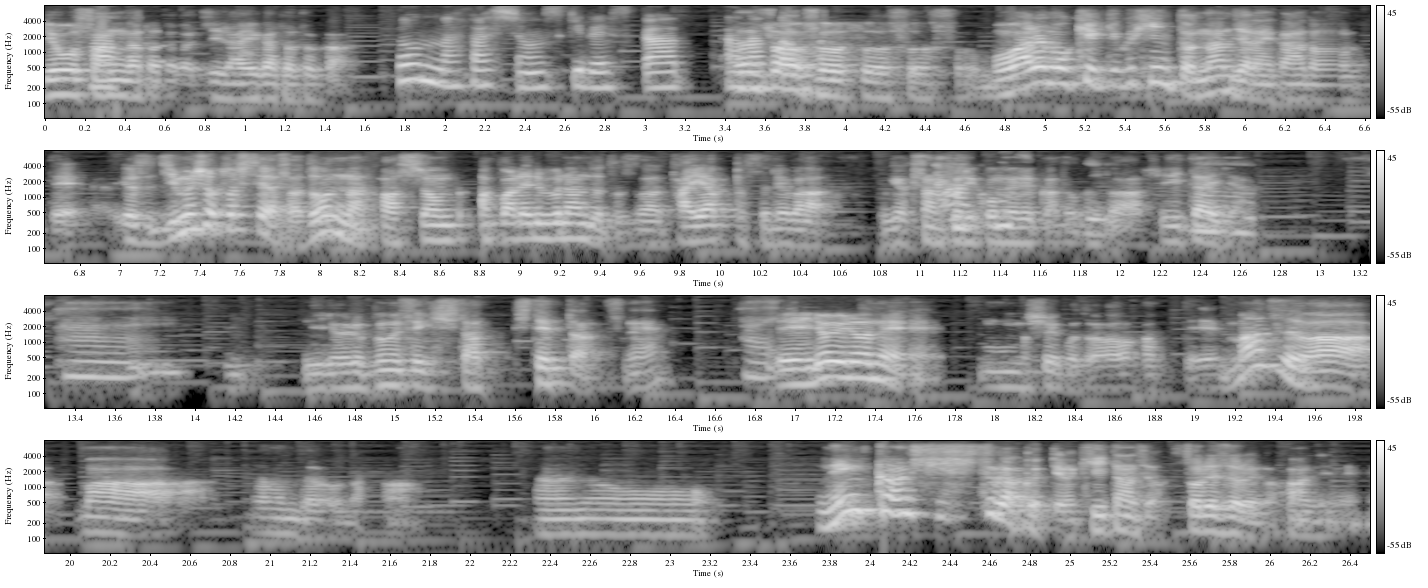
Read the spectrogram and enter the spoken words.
量産型とか地雷型とか。どんなファッション好きですか？あそうそうそうそうそう。もうあれも結局ヒントになんじゃないかなと思って。要するに事務所としてはさ、どんなファッションアパレルブランドとさ、タイアップすればお客さん振り込めるかとかさ、知りたいじゃん。はい。いろいろ分析したしてったんですね。はい。で、いろいろね、面白いことが分かって、まずは、まあ、なんだろうな。あのー年間支出額っていうのを聞いたんですよ。それぞれのファンにね。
